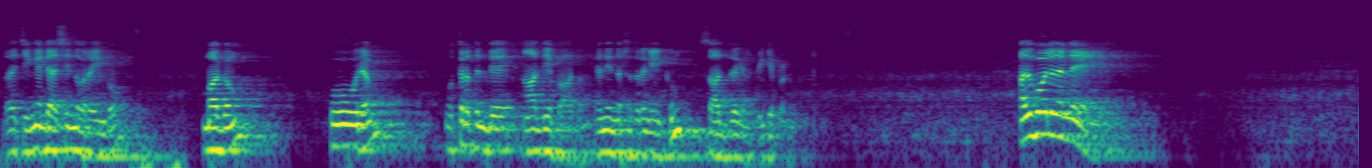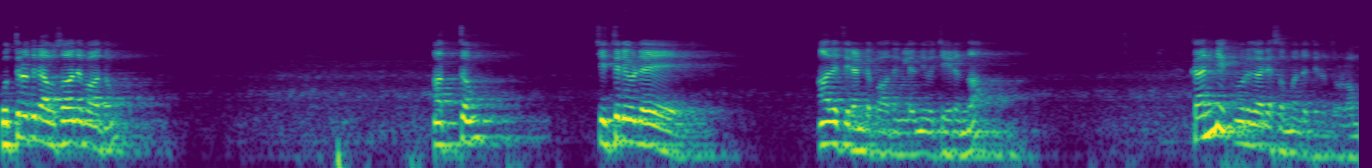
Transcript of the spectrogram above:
അതായത് ചിങ്ങൻ രാശി എന്ന് പറയുമ്പോൾ മകം പൂരം ഉത്തരത്തിന്റെ ആദ്യ പാദം എന്നീ നക്ഷത്രങ്ങൾക്കും സാധ്യത കൽപ്പിക്കപ്പെടുന്നുണ്ട്. അതുപോലെ തന്നെ ഉത്തരത്തിന്റെ അവസാന പാദം അത്തം ചിത്തിരയുടെ ആദ്യത്തെ രണ്ട് പാദങ്ങൾ എന്നിവ ചേരുന്ന കന്യക്കൂറുകാരെ സംബന്ധിച്ചിടത്തോളം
